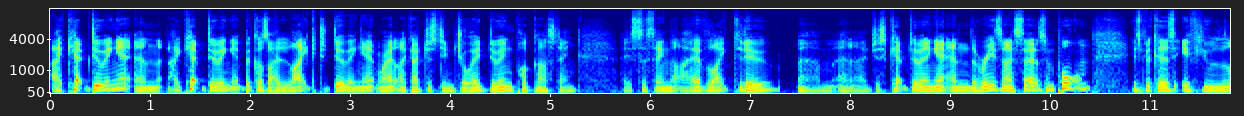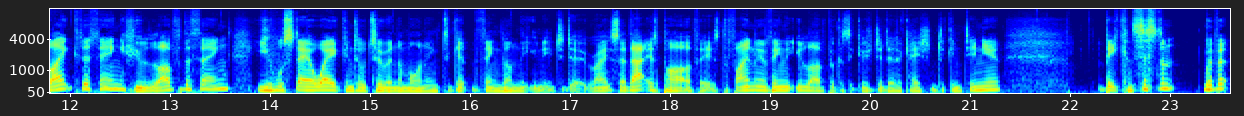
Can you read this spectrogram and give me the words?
I kept doing it, and I kept doing it because I liked doing it, right? Like I just enjoyed doing podcasting. It's the thing that I have liked to do, um, and I just kept doing it. And the reason I say it's important is because if you like the thing, if you love the thing, you will stay awake until two in the morning to get the thing done that you need to do, right? So that is part of it, is the finding the thing that you love because it gives you dedication to continue be consistent with it.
